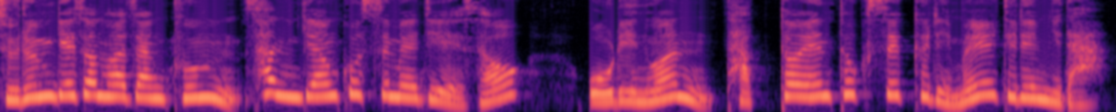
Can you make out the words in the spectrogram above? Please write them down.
주름 개선 화장품 선경 코스메디에서 올인원 닥터앤톡스 크림을 드립니다.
